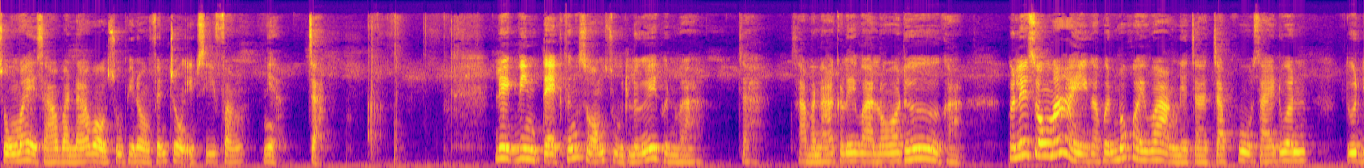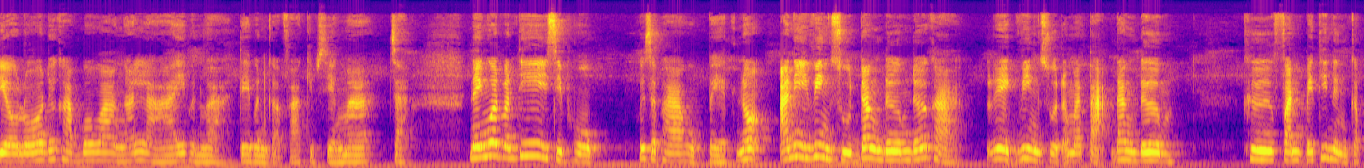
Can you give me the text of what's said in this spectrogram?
ส่งมาให้สาวบรรณาเว้าสู่พี่น้องแฟนจง FC ฟังเนี่ยจ้ะเลขวิ่งแตกทั้งสองสูตรเลยเพิ่นว่าจ้ะสาวบรรณาก็เลยว่ารอเด้อค่ะเพิ่นเลยส่งมาให้ค่ะเพิ่นบ่ค่อยว่างเนี่ยจะจับคู่สายด่วนตัวเดียวรอเด้อครับบ่ว่างงานหลายเพิ่นว่าแต่เพิ่นก็ฝากคลิปเสียงมาจ้ะ ในงวดวันที่ 16 พฤษภาคม68เนาะ อันนี้วิ่งสูตรดั้งเดิมเด้อค่ะ เลขวิ่งสูตรอมตะดั้งเดิม คือฟันไปที่ 1 กับ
